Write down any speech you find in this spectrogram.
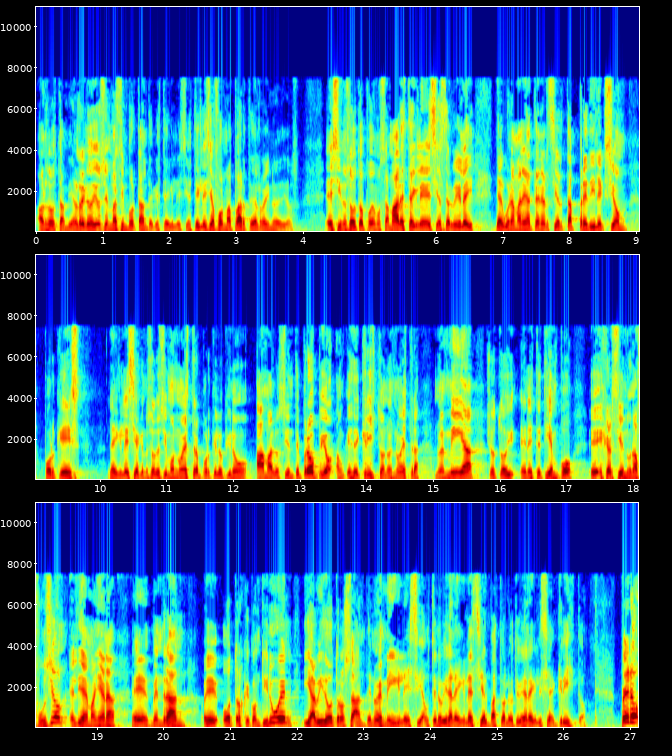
a nosotros también. El reino de Dios es más importante que esta iglesia. Esta iglesia forma parte del reino de Dios. Es si nosotros podemos amar a esta iglesia, servirle y de alguna manera tener cierta predilección porque es la iglesia que nosotros decimos nuestra, porque lo que uno ama lo siente propio, aunque es de Cristo, no es nuestra, no es mía. Yo estoy en este tiempo eh, ejerciendo una función, el día de mañana eh, vendrán eh, otros que continúen y ha habido otros antes. No es mi iglesia, usted no viene a la iglesia del pastor, usted viene a la iglesia de Cristo. Pero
